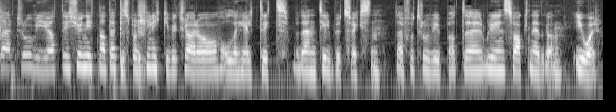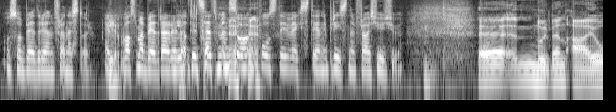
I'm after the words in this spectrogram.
Der tror vi at i 2019 at etterspørselen ikke vil klare å holde helt tritt med den tilbudsveksten. Derfor tror vi på at det blir en svak nedgang i år, og så bedre igjen fra neste år. Eller hva som er bedre er relativt sett, men så positiv vekst igjen i prisene fra 2020. Eh, nordmenn er jo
